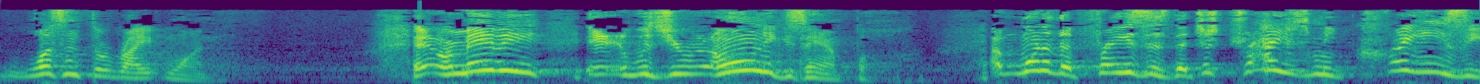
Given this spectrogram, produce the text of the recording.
wasn't the right one. Or maybe it was your own example. One of the phrases that just drives me crazy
